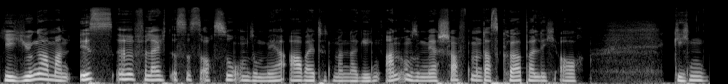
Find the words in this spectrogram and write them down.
je jünger man ist, äh, vielleicht ist es auch so, umso mehr arbeitet man dagegen an, umso mehr schafft man das körperlich auch gegen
